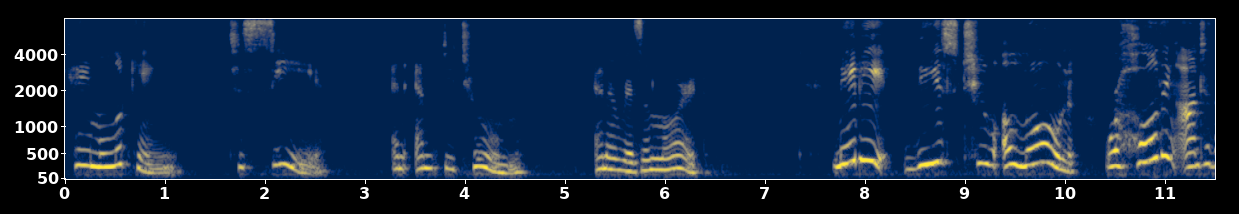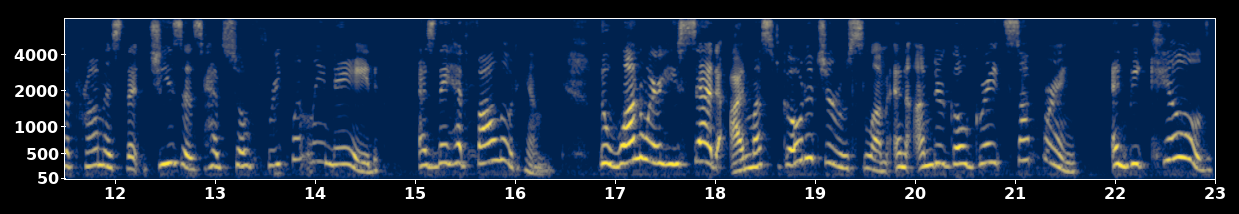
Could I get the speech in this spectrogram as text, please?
came looking to see an empty tomb and a risen Lord. Maybe these two alone were holding on to the promise that Jesus had so frequently made as they had followed him. The one where he said, I must go to Jerusalem and undergo great suffering and be killed,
